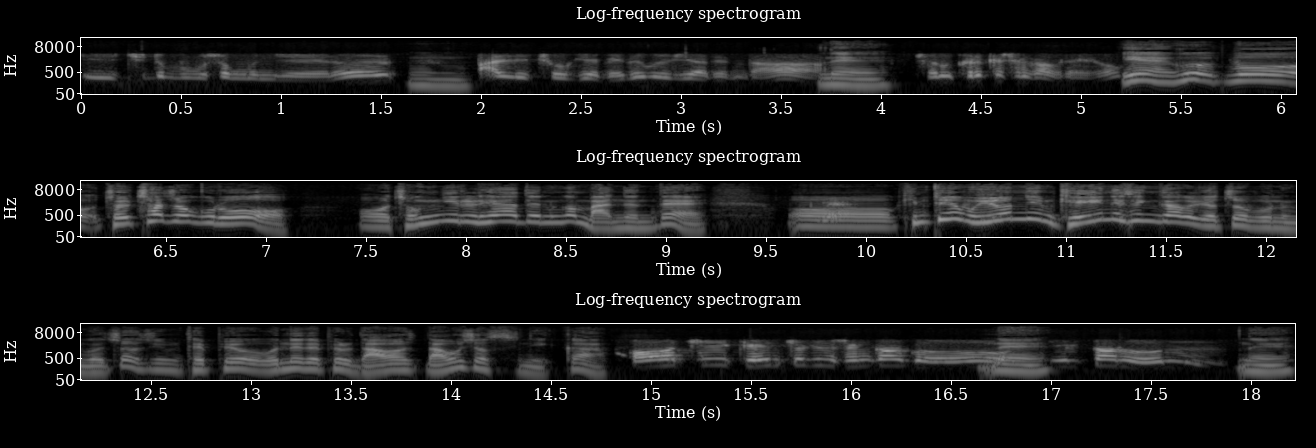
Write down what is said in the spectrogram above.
이 지도부 구성 문제를 음. 빨리 조기에 매듭을 지어야 된다. 네. 저는 그렇게 생각을 해요. 예, 그 뭐 절차적으로 어, 정리를 해야 되는 건 맞는데 어, 네. 김태형 의원님 개인의 생각을 여쭤보는 거죠. 지금 대표 원내대표로 나오, 나오셨으니까. 어, 제 개인적인 생각은 네. 일단은 네.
